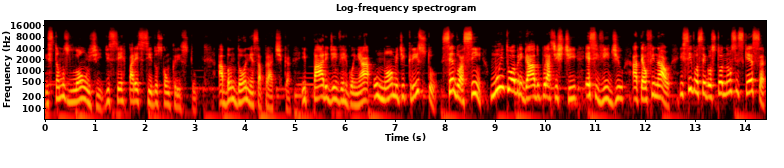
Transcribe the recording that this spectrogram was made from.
estamos longe de ser parecidos com Cristo. Abandone essa prática e pare de envergonhar o nome de Cristo. Sendo assim, muito obrigado por assistir esse vídeo até o final. E se você gostou, não se esqueça,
